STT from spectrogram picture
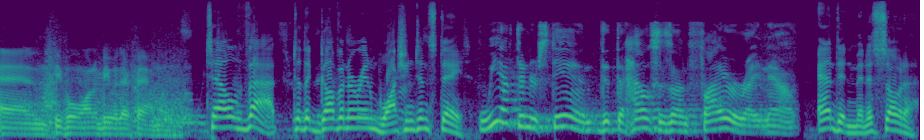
and people want to be with their families. Tell that to the governor in Washington state. We have to understand that the house is on fire right now. And in Minnesota.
